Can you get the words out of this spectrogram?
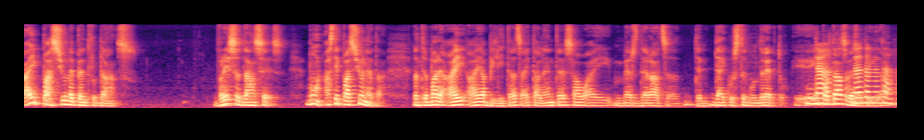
ai pasiune pentru dans. Vrei să dansezi. Bun, asta e pasiunea ta. Întrebarea, ai, ai abilități, ai talente sau ai mers de rață, te dai cu stângul în dreptul? E Da. important să vezi Da, un da, pic, da, da.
